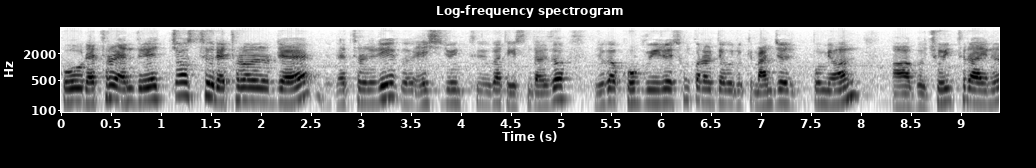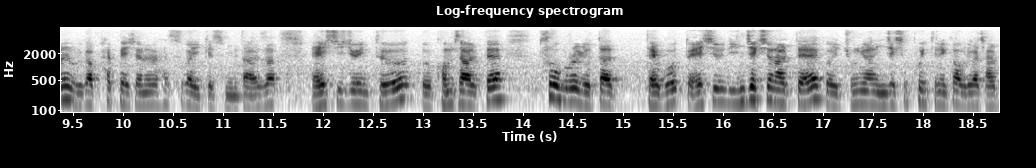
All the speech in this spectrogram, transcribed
그 레터럴 엔드의 저스트 레터럴의 레터럴이 그 AC 조인트가 되겠습니다. 그래서 우리가 그 부위를 손가락 대고 이렇게 만져보면 아, 그 joint line을 우리가 palpation을 할 수가 있겠습니다. 그래서 AC joint 그 검사할 때 probe를 요다 대고 또 AC injection 할 때 그 중요한 injection point니까 우리가 잘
